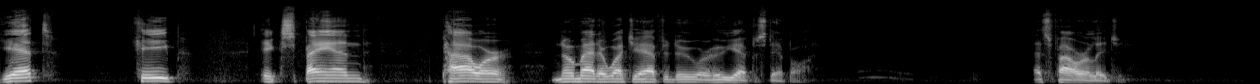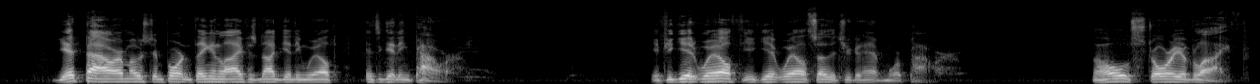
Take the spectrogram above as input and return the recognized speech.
Get, keep, expand power no matter what you have to do or who you have to step on. That's power religion. Get power. Most important thing in life is not getting wealth, it's getting power. If you get wealth, you get wealth so that you can have more power. The whole story of life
